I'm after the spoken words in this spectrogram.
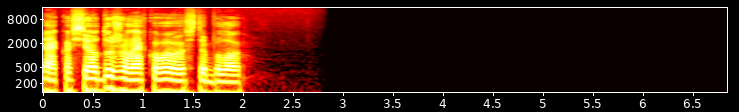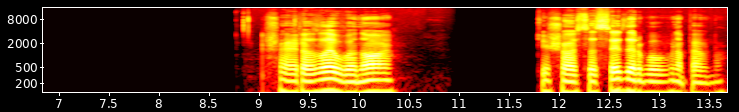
Якось його дуже легко вивезти було. Ще й розлив вино. Чи що це сидр був, напевно.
